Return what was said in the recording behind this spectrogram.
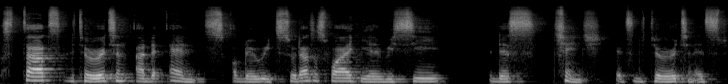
starts deteriorating at the ends of the reads. So that is why here we see this change. It's deteriorating. It's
